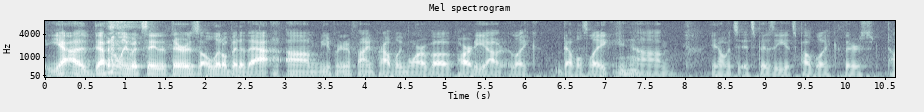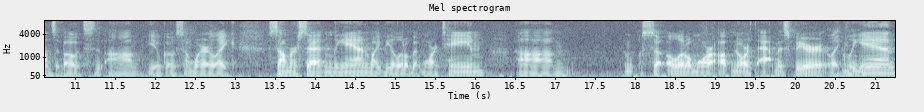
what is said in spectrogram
Yeah, I definitely would say that there's a little bit of that. Um, you're going to find probably more of a party out like Devil's Lake. Um, you know, it's it's busy, it's public. There's tons of boats. Um, you'll go somewhere like Somerset and LeAnn might be a little bit more tame. Um, so a little more up north atmosphere like LeAnn.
